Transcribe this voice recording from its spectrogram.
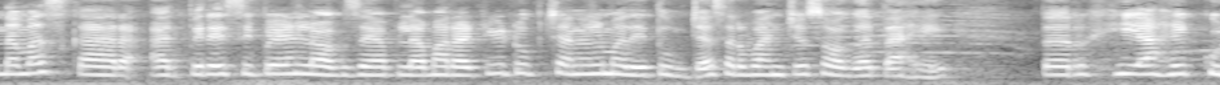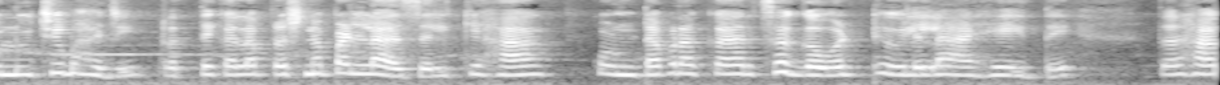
नमस्कार R P recipe and logs आहे आपल्या मराठी यूट्यूब चॅनलमध्ये तुमच्या सर्वांचे स्वागत आहे. तर ही आहे कुलूची भाजी. प्रत्येकाला प्रश्न पडला असेल की हा कोणत्या प्रकारचं गवत ठेवलेला आहे इथे? तर हा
